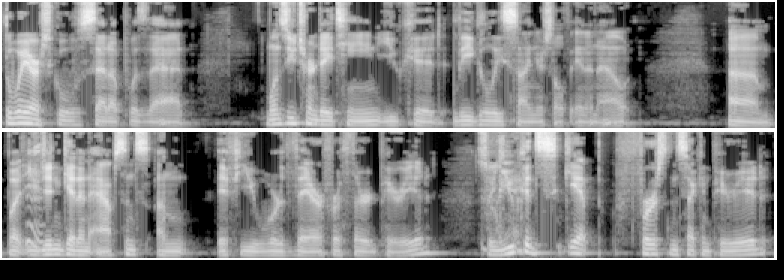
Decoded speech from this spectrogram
the way our school was set up was that once you turned 18, you could legally sign yourself in and out. Um, but you Hmm. didn't get an absence if you were there for third period. So you could skip first and second period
